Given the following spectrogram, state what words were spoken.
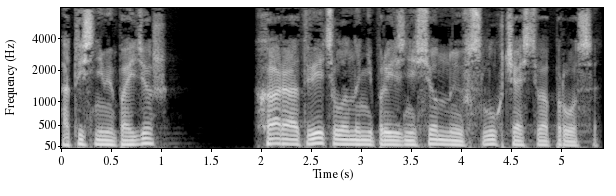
«А ты с ними пойдешь?» Хара ответила на непроизнесенную вслух часть вопроса.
